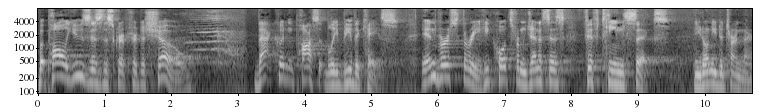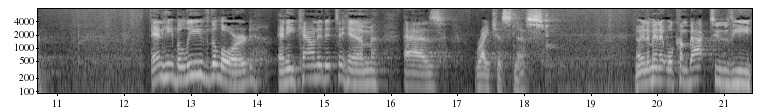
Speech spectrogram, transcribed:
But Paul uses the scripture to show that couldn't possibly be the case. In verse 3, he quotes from Genesis 15 6. You don't need to turn there. And he believed the Lord, and he counted it to him as righteousness. Now, in a minute, we'll come back to the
